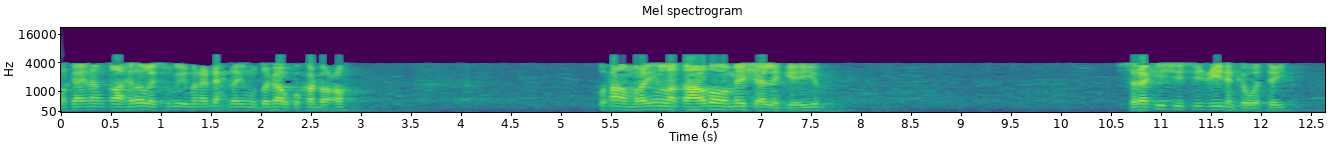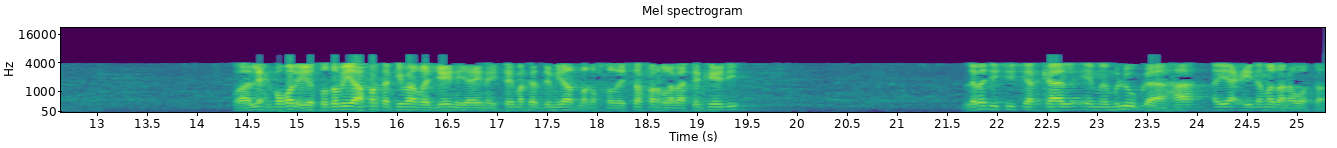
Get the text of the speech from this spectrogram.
marka inaan qaahiro la ysugu imana dhexda inuu dagaalku ka dhaco wuxuu amray in la qaado oo meeshaa la geeyo. Saraakiishiisii ciidanka watay. Waa lix boqol iyo toddobiyo afartankii baan rajaynayaa inay tahay marka dimyaad la qabsaday safar labaatankeedii labadiisii sarkaal ee mamluuga ahaa ayaa ciidamadana wata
